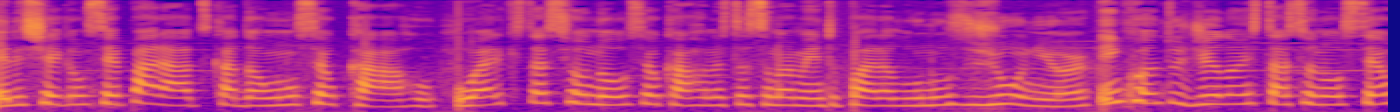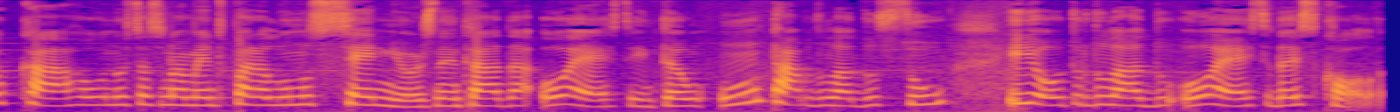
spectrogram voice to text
eles chegam separados, cada um no seu carro. O Eric estacionou seu carro no estacionamento para alunos júnior, enquanto o Dylan estacionou seu carro no estacionamento para alunos sêniores, na entrada oeste. Então, um estava do lado sul e outro do lado oeste da escola.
